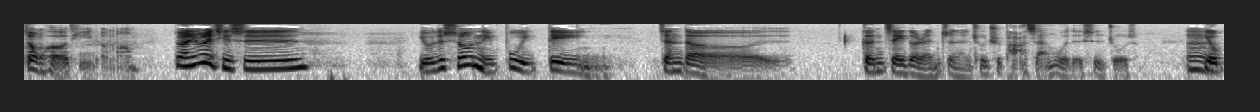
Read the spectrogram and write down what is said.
综合体的嘛。对啊，因为其实有的时候你不一定真的跟这个人只能出去爬山或者是做什么，嗯，有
